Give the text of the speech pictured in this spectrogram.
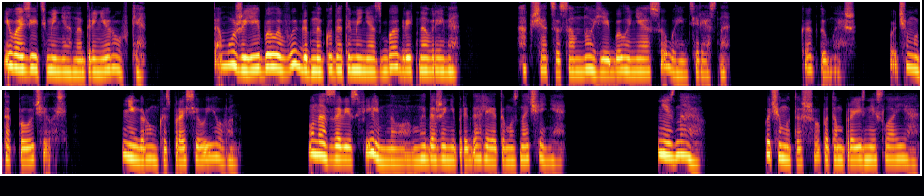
и возить меня на тренировки. К тому же ей было выгодно куда-то меня сбагрить на время. Общаться со мной ей было не особо интересно. Как думаешь, почему так получилось? Негромко спросил Йован. У нас завис фильм, но мы даже не придали этому значения. Не знаю. Почему-то шепотом произнесла я.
